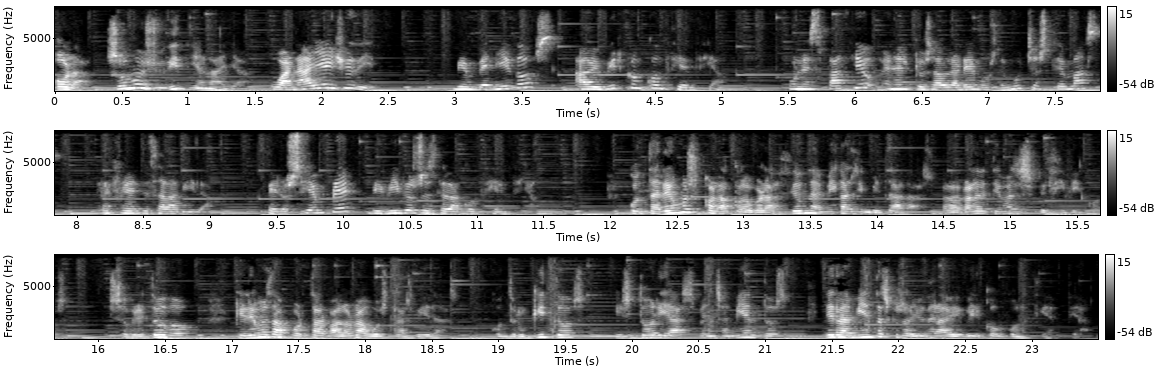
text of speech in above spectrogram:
Hola, somos Judith y Anaya. O Anaya y Judith. Bienvenidos a Vivir con Conciencia, un espacio en el que os hablaremos de muchos temas referentes a la vida, pero siempre vividos desde la conciencia. Contaremos con la colaboración de amigas invitadas para hablar de temas específicos y sobre todo queremos aportar valor a vuestras vidas, con truquitos, historias, pensamientos y herramientas que os ayuden a vivir con conciencia.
